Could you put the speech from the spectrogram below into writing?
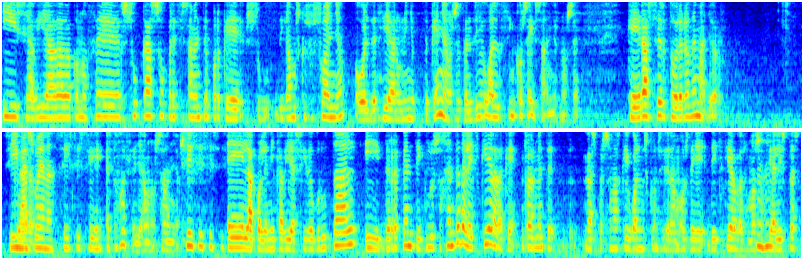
y se había dado a conocer su caso precisamente porque, su, digamos que su sueño, o él decía, era un niño pequeño, no sé, tendría igual 5 o 6 años, no sé, que era ser torero de mayor. Sí, me suena, sí, sí, sí, Esto fue hace ya unos años. Sí, sí, sí. sí. Eh, la polémica había sido brutal y de repente incluso gente de la izquierda, que realmente las personas que igual nos consideramos de, de izquierdas, más socialistas,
